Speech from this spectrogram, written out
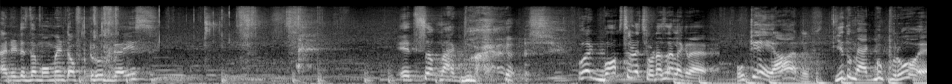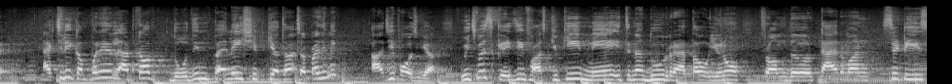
And it is the moment of truth guys it's a MacBook but box थोड़ा छोटा सा लग रहा है। ओके okay, यार ये तो मैकबुक प्रो है। एक्चुअली कंपनी ने लैपटॉप दो दिन पहले ही शिप किया था। सरप्राइजिंगली आज ही पहुँच गया। विच वॉज़ क्रेजी फास्ट क्योंकि मैं इतना दूर रहता हूँ you know from the tier one cities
